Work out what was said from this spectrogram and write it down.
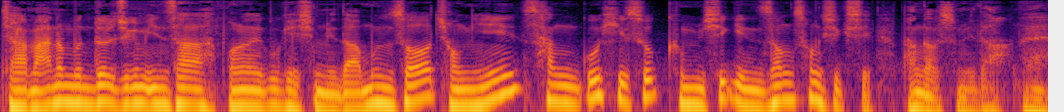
자, 많은 분들 지금 인사 보내고 계십니다. 문서, 정희, 상구, 희숙, 금식, 인성, 성식 씨. 반갑습니다. 네.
